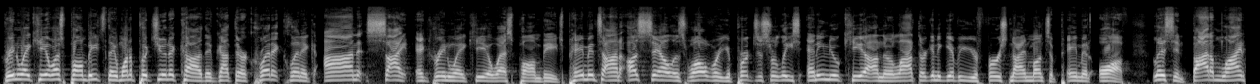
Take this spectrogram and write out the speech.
Greenway Kia West Palm Beach, they want to put you in a car. They've got their credit clinic on site at Greenway Kia West Palm Beach. Payments on us sale as well, where you purchase release any new Kia on their lot. They're going to give you your first nine months of payment off. Listen, bottom line,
